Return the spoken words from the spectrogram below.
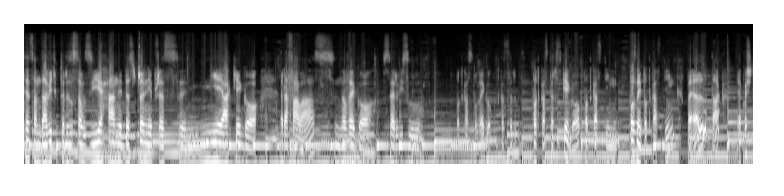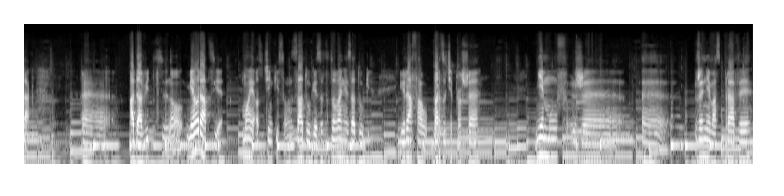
Ten sam Dawid, który został zjechany bezczelnie przez niejakiego Rafała z nowego serwisu podcastowego, podcaster, podcasterskiego, podcasting, poznajpodcasting.pl, tak? Jakoś tak. E, a Dawid, no, miał rację. Moje odcinki są za długie, zdecydowanie za długie. I Rafał, bardzo cię proszę, nie mów, że, e, że nie ma sprawy,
